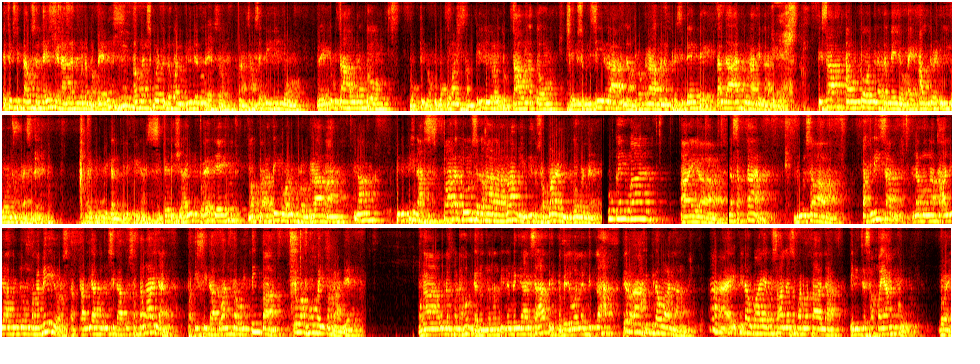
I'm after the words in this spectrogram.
50,000 na yun, kailangan mo ng papeles. How much more to the 1 billion peso na sasabihin mo na itong tao na to, kumukuha ng isang billion, itong tao na to, siya yung sumisira ng programa ng presidente. Tandaan po natin lagi. Si Sap Anton Lagameo ay alter ego ng president ng Republika ng Pilipinas. Pwede siya yung pwede magparating kung anong programa ng Pilipinas para doon sa nakararami dito sa Barn government. Kung kayo man ay ah, nasaktan doon sa paglisan ng mga kaalyado ng mga mayors at kaalyado ng si Dato sa Talayan, pati si Dato Antaw ni Timbang, eh huwag mo kayo magalit. Mga unang panahon, ganun naman din ang nangyari sa atin. Kabilawan lang din lahat. Pero aking ginawa lang, ay pinaubaya ko sa Allah subhanahu wa ta'ala, ininja sa mayan ko. Noy,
